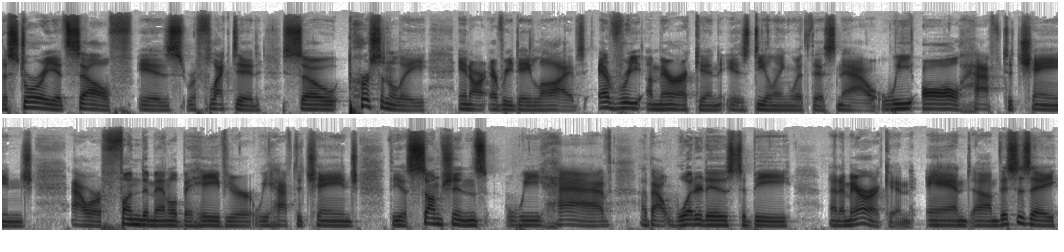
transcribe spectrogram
the story itself is reflected so personally in our everyday lives. Every American is dealing with this now. We all have to change our fundamental behavior. We have to change the assumptions we have about what it is to be an American. And um, this is a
